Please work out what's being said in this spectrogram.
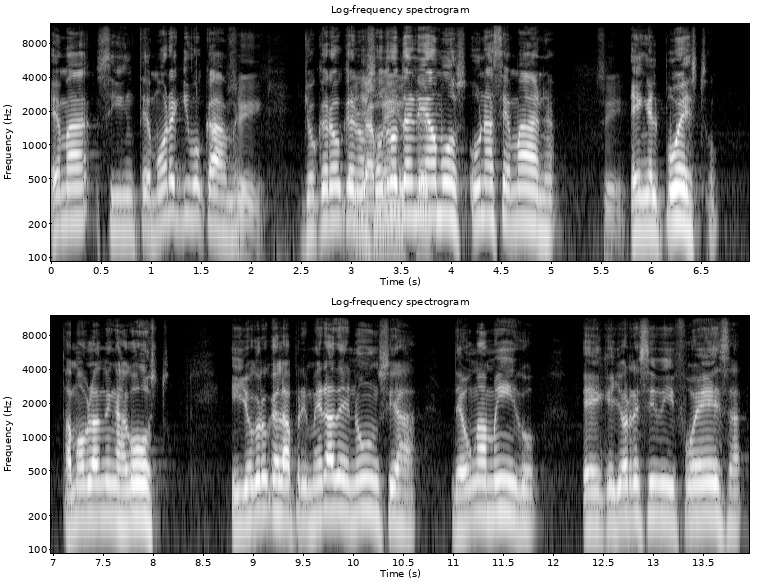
es más, sin temor a equivocarme, yo creo que nosotros teníamos una semana en el puesto Estamos hablando en agosto. Y yo creo que la primera denuncia de un amigo eh, que yo recibí fue esa.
